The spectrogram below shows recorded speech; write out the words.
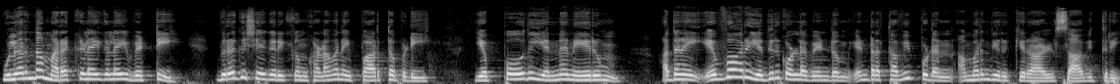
உலர்ந்த மரக்கிளைகளை வெட்டி விறகு சேகரிக்கும் கணவனை பார்த்தபடி எப்போது என்ன நேரும் அதனை எவ்வாறு எதிர்கொள்ள வேண்டும் என்ற தவிப்புடன் அமர்ந்திருக்கிறாள் சாவித்ரி.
